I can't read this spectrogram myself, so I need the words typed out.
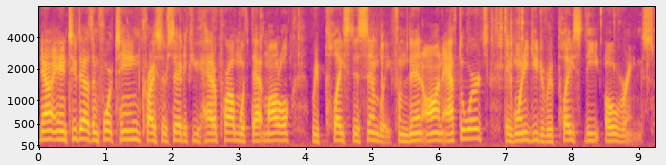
Now in 2014, Chrysler said if you had a problem with that model, replace the assembly. From then on afterwards, they wanted you to replace the O-rings.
